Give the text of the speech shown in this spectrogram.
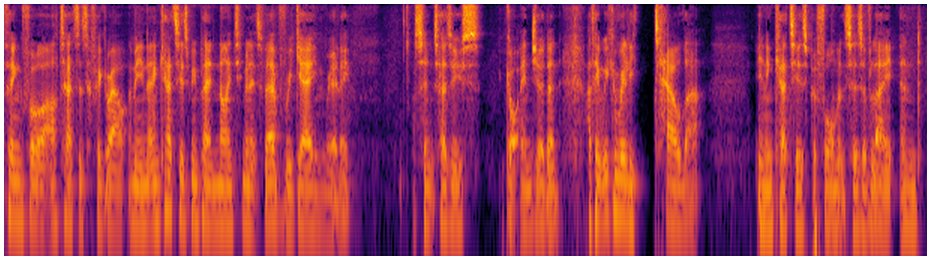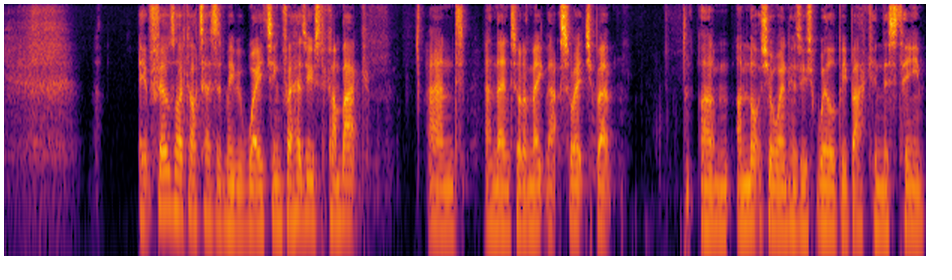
thing for Arteta to figure out. I mean, Nketiah's been playing 90 minutes of every game really since Jesus got injured, and I think we can really tell that in Nketiah's performances of late. And it feels like Arteta's maybe waiting for Jesus to come back and and then sort of make that switch, but um, I'm not sure when Jesus will be back in this team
